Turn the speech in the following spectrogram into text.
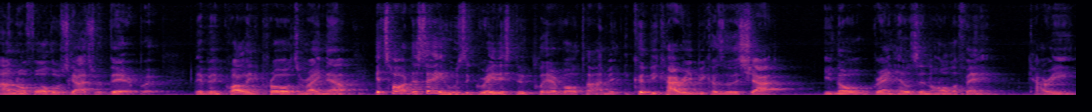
I don't know if all those guys were there, but they've been quality pros. And right now, it's hard to say who's the greatest Duke player of all time. It, could be Kyrie because of the shot. You know, Grant Hill's in the Hall of Fame. Kyrie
